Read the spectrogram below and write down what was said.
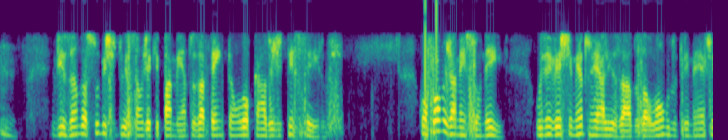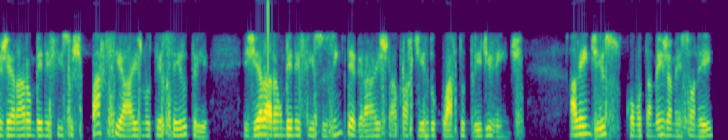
visando a substituição de equipamentos até então locados de terceiros. Conforme já mencionei, os investimentos realizados ao longo do trimestre geraram benefícios parciais no terceiro TRI e gerarão benefícios integrais a partir do quarto TRI de 20. Além disso, como também já mencionei,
